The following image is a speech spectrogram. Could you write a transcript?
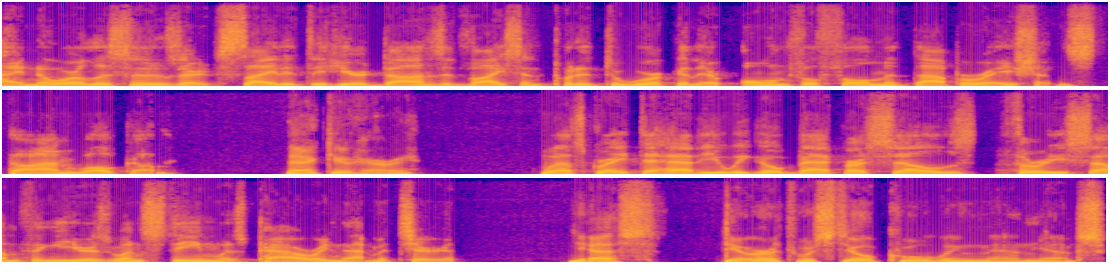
I know our listeners are excited to hear Don's advice and put it to work in their own fulfillment operations. Don, welcome. Thank you, Harry. Well, it's great to have you. We go back ourselves 30 something years when steam was powering that material. Yes. The earth was still cooling then, yes.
